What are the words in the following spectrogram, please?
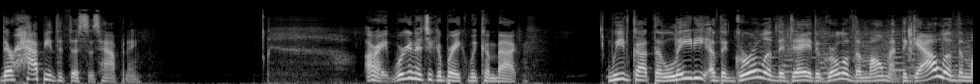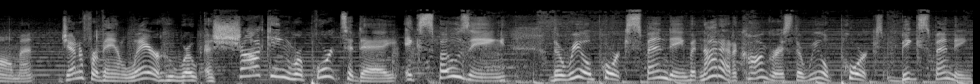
They're happy that this is happening. All right, we're going to take a break. We come back. We've got the lady of the girl of the day, the girl of the moment, the gal of the moment, Jennifer Van Laar, who wrote a shocking report today exposing the real pork spending, but not out of Congress, the real pork's big spending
